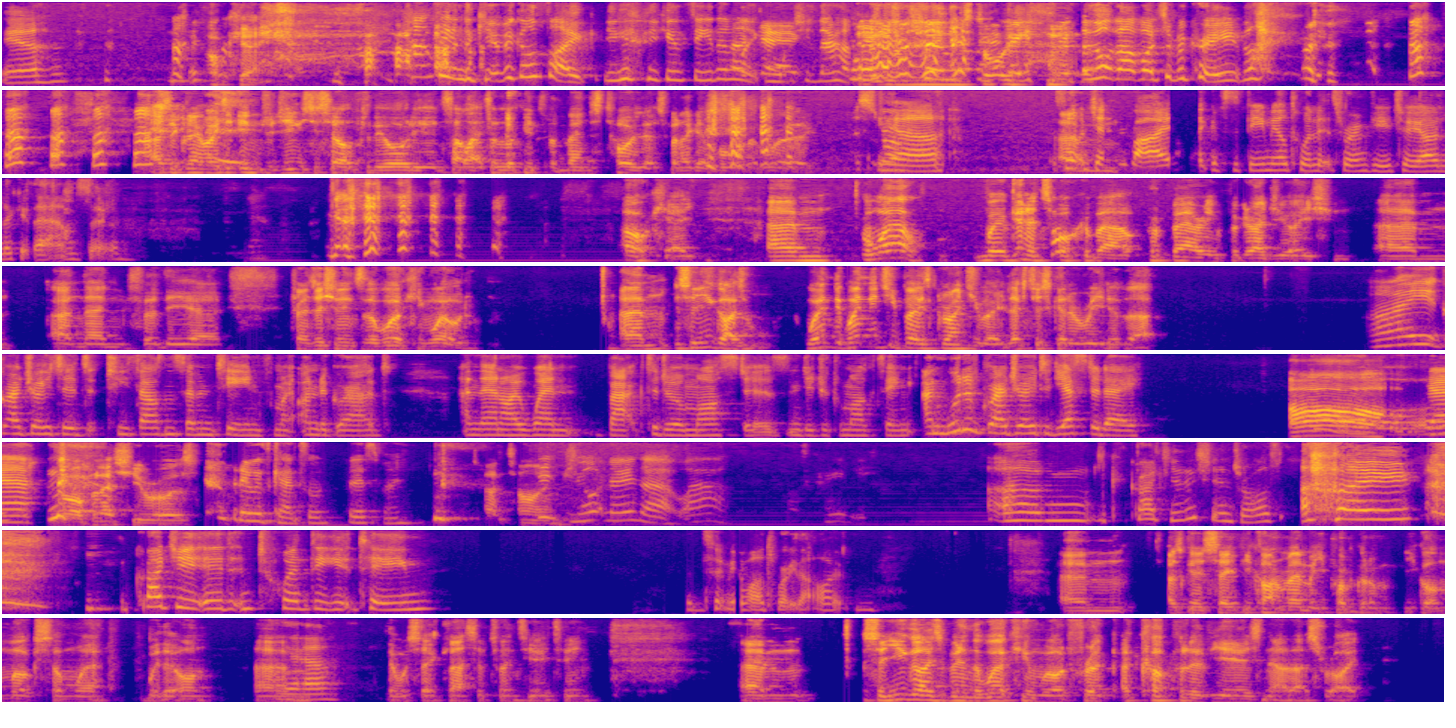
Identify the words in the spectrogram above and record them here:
Yeah, okay. can't see in the cubicles. Like you, you can see them like Okay. washing their Yeah, hands. the men's toilet. I'm not that much of a creep. Like, That's a great way to introduce yourself to the audience. I like to look into the men's toilets when I get bored at work. Yeah, it's Um, not gender biased. Like if the female toilets were in view too, I'd look at them. So Okay. Um, well, we're going to talk about preparing for graduation um, and then for the uh, transition into the working world. Um, so, you guys, when did, when did you both graduate? Let's just get a read of that. I graduated 2017 for my undergrad, and then I went back to do a master's in digital marketing and would have graduated yesterday. Oh, Yeah, God bless you, Rose. but it was cancelled, but it's fine. That I did not know that. Wow. That's crazy. um, congratulations, Roz. I graduated in 2018. It took me a while to work that out. Um, I was going to say, if you can't remember, you probably got a, you got a mug somewhere with it on. Um, yeah, that will say class of 2018. Um, so you guys have been in the working world for a, a couple of years now. That's right.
